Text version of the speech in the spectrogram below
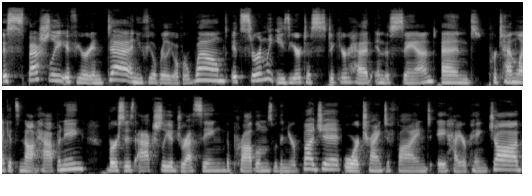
especially if you're in debt and you feel really overwhelmed. It's certainly easier to stick your head in the sand and pretend like it's not happening versus actually addressing the problems within your budget or trying to find a higher paying job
